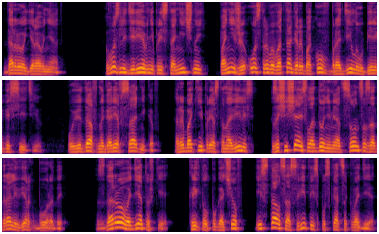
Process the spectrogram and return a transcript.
дороги равнят. Возле деревни Пристаничной, пониже острова, ватага рыбаков бродила у берега сетью. Увидав на горе всадников, рыбаки приостановились, защищаясь ладонями от солнца, задрали вверх бороды. «Здорово, дедушки!» — крикнул Пугачев и стал со свитой спускаться к воде.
